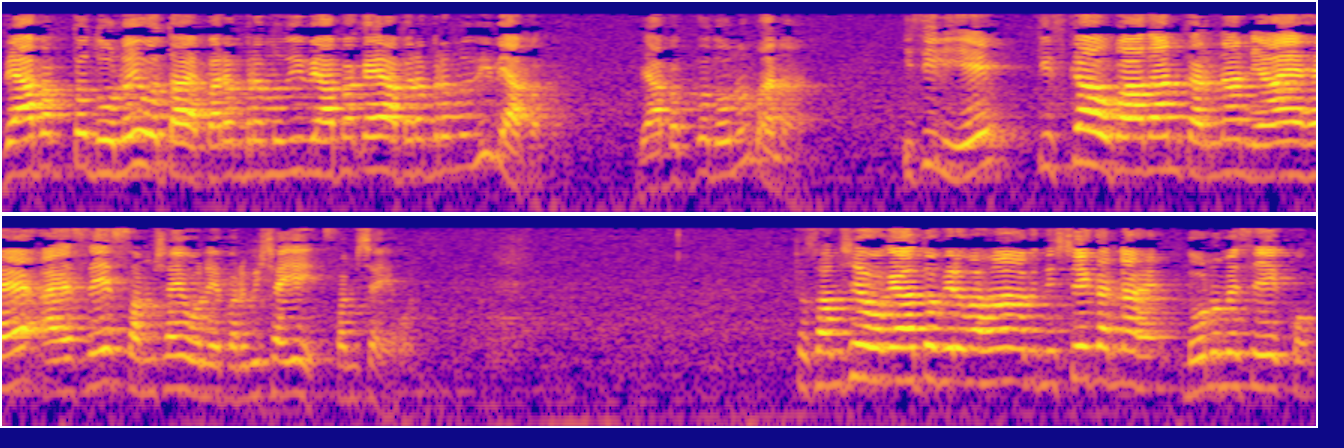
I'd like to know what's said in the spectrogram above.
व्यापक तो दोनों ही होता है परम ब्रह्म भी व्यापक है अपर ब्रह्म भी व्यापक है। व्यापक को दोनों माना है। इसीलिए किसका उपादान करना न्याय है, ऐसे संशय होने पर, विषय, संशय होने। तो संशय हो गया तो फिर वहाँ निश्चय करना है, दोनों में से एक को।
